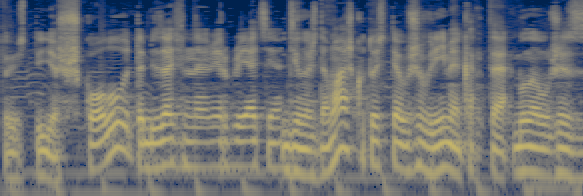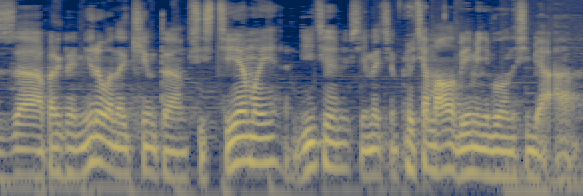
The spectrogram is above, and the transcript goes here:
То есть, ты идешь в школу, это обязательное мероприятие, делаешь домашку, то есть, у тебя уже время как-то было уже запрограммировано каким-то системой, родителями, всем этим. И у тебя мало времени было на себя. А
